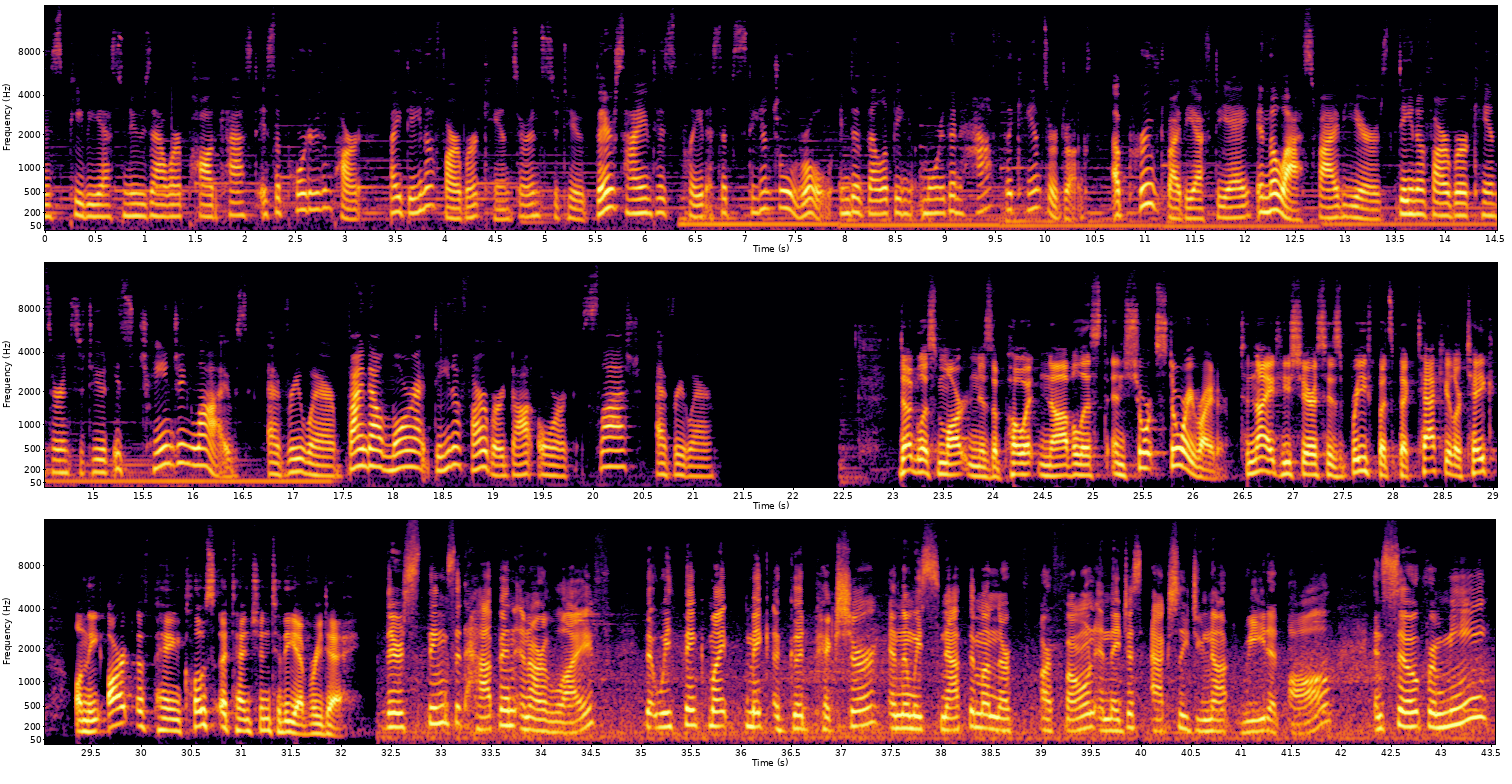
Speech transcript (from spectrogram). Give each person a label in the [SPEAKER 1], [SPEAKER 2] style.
[SPEAKER 1] This PBS NewsHour podcast is supported in part by Dana Farber Cancer Institute. Their scientists played a substantial role in developing more than half the cancer drugs approved by the FDA in the last five years. Dana Farber Cancer Institute is changing lives everywhere. Find out more at danafarber.org slash everywhere.
[SPEAKER 2] Douglas Martin is a poet, novelist, and short story writer. Tonight, he shares his brief but spectacular take on the art of paying close attention to the everyday.
[SPEAKER 3] There's things that happen in our life that we think might make a good picture, and then we snap them on their, our phone, and they just actually do not read at all. And so for me,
